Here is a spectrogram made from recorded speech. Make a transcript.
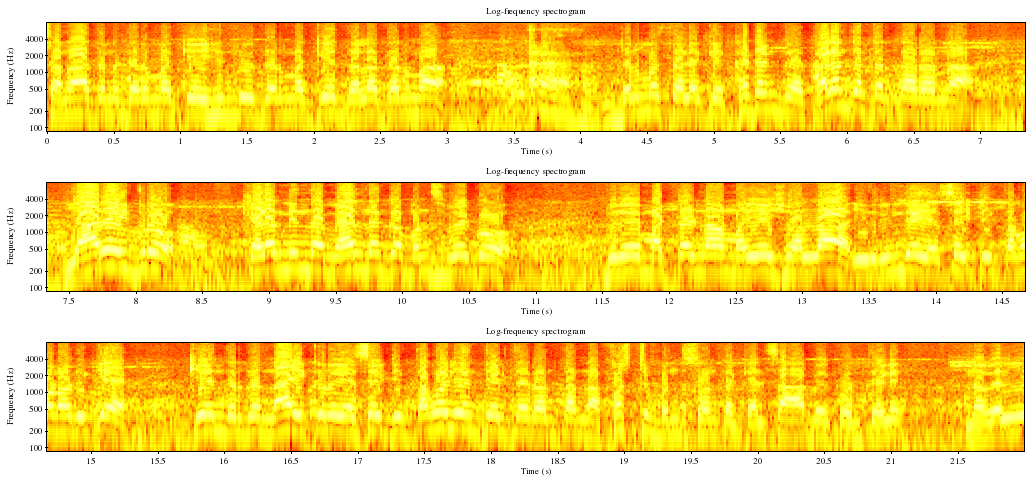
ಸನಾತನ ಧರ್ಮಕ್ಕೆ, ಹಿಂದೂ ಧರ್ಮಕ್ಕೆ, ದಲ ಧರ್ಮ, ಧರ್ಮಸ್ಥಳಕ್ಕೆ ಕಟಂಕ, ಕಳಂಕ ತರ್ತಾರನ್ನ ಯಾರೇ ಇದ್ರು ಕೆಳಗಿನಿಂದ ಮೇಲ್ದಂಕ ಬಂಧಿಸ್ಬೇಕು. ಬರೀ ಮಟ್ಟಣ್ಣ, ಮಹೇಶ್ ಅಲ್ಲ ಇದ್ರ ಹಿಂದೆ ಎಸ್ ಐ ಟಿಗೆ ತಗೊಳೋದಕ್ಕೆ ಕೇಂದ್ರದ ನಾಯಕರು ಎಸ್ ಐ ಟಿಗೆ ತಗೊಳ್ಳಿ ಅಂತ ಹೇಳ್ತಾ ಇರೋಂಥನ್ನ ಫಸ್ಟ್ ಬಂಧಿಸುವಂಥ ಕೆಲಸ ಆಗಬೇಕು ಅಂತೇಳಿ ನಾವೆಲ್ಲ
